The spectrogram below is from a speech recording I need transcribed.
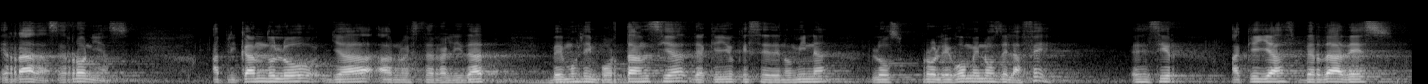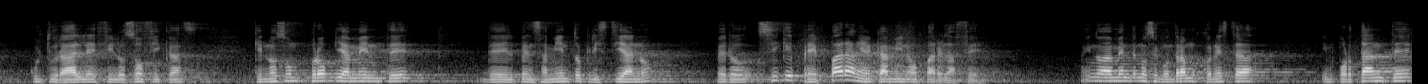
erradas, erróneas. Aplicándolo ya a nuestra realidad, vemos la importancia de aquello que se denomina los prolegómenos de la fe, es decir, aquellas verdades culturales, filosóficas, que no son propiamente del pensamiento cristiano, pero sí que preparan el camino para la fe. Y nuevamente nos encontramos con esta importante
